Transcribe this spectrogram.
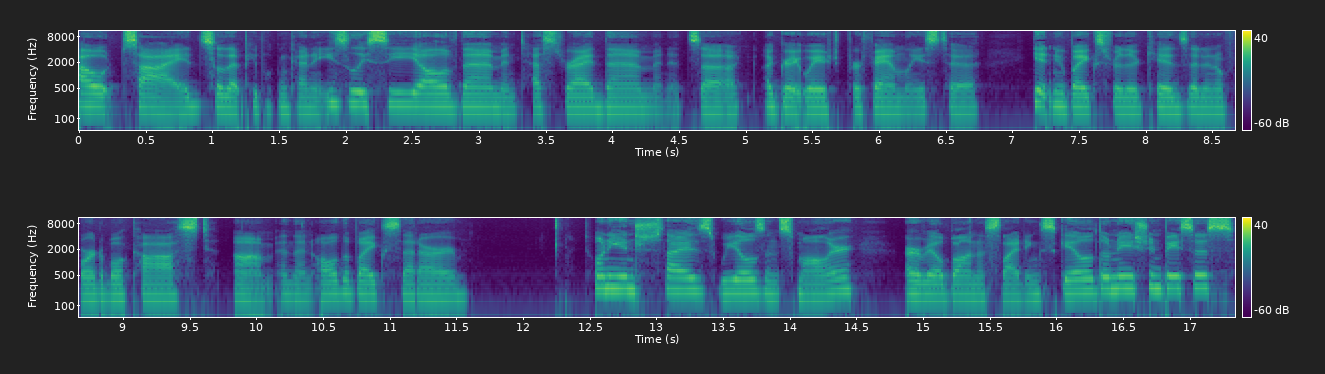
outside so that people can kind of easily see all of them and test ride them. And it's a, a great way for families to get new bikes for their kids at an affordable cost. Um, and then all the bikes that are 20 inch size wheels and smaller are available on a sliding scale donation basis.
